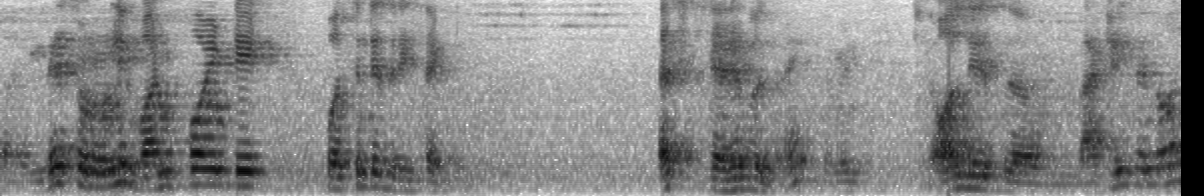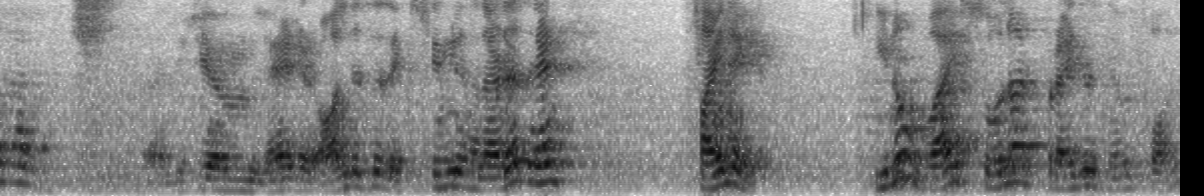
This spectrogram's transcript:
uh, e-waste, and only 1.8 percent is recycled. That's terrible, right? I mean, all these um, batteries and all have uh, lithium, lead, and all this is extremely hazardous and finite. You know why solar prices never fall?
